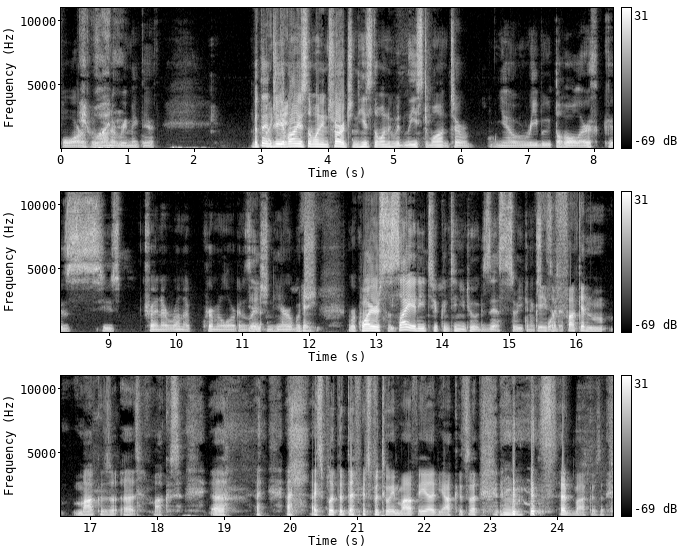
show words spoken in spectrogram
four It who want to remake the Earth. But then Like, it- Giovanni's the one in charge, and he's the one who would least want to, you know, reboot the whole Earth because he's trying to run a criminal organization here, which Yeah, he- requires society to continue to exist so he can he's a exploit it. fucking Makuza. Uh, Makuza. Uh, I, split the difference between Mafia and Yakuza. Mm. Said Makuza. He's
